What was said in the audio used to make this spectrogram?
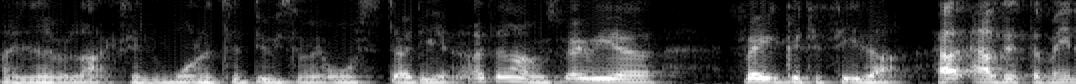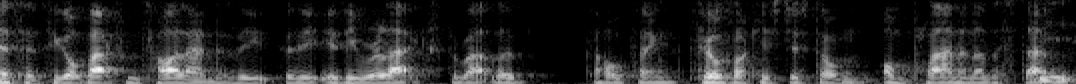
and lacks in wanting to do something or study. And I don't know. It's very, uh, very good to see that. How, how's his demeanour since he got back from Thailand? Is he, is he is he relaxed about the, the whole thing? Feels like he's just on, on plan another step. He-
